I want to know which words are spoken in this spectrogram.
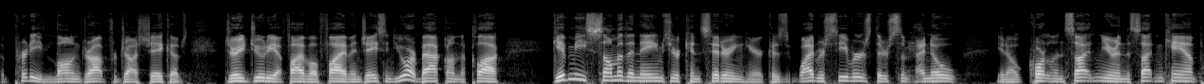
a pretty long drop for Josh Jacobs. Jerry Jeudy at 505. And Jason, you are back on the clock. Give me some of the names you're considering here because wide receivers, there's some, I know, you know, Courtland Sutton, you're in the Sutton camp.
